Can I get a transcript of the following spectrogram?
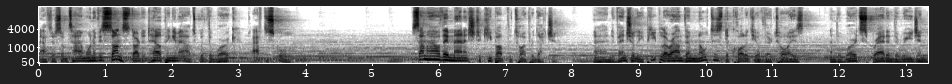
After some time, one of his sons started helping him out with the work after school. Somehow they managed to keep up the toy production, and eventually people around them noticed the quality of their toys, and the word spread in the region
